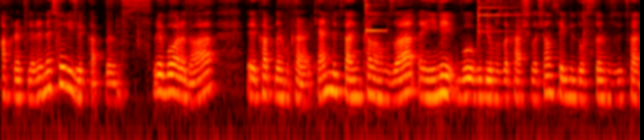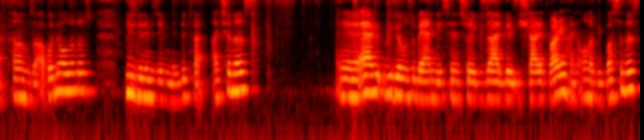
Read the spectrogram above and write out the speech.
akreplere ne söyleyecek kartlarımız. Ve bu arada e, kartlarımı kararken lütfen kanalımıza e, yeni bu videomuzda karşılaşan sevgili dostlarımız lütfen kanalımıza abone olunuz. Bildirim zilini lütfen açınız. Ee, Eğer videomuzu beğendiyseniz şöyle güzel bir işaret var ya hani ona bir basınız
